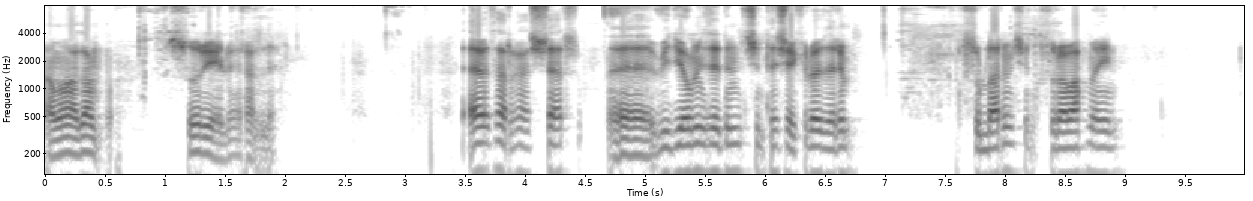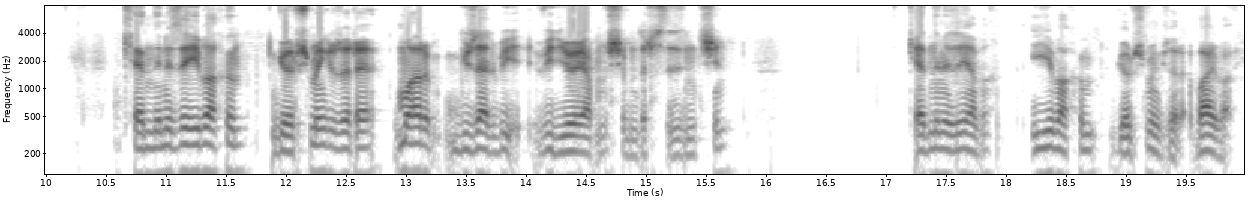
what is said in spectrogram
Ama adam Suriyeli herhalde. Evet arkadaşlar. eee videomu izlediğiniz için teşekkür ederim. Kusurlarım için kusura bakmayın. Kendinize iyi bakın. Görüşmek üzere. Umarım güzel bir video yapmışımdır sizin için. Kendinize iyi bakın. İyi bakın. Görüşmek üzere. Bay bay.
